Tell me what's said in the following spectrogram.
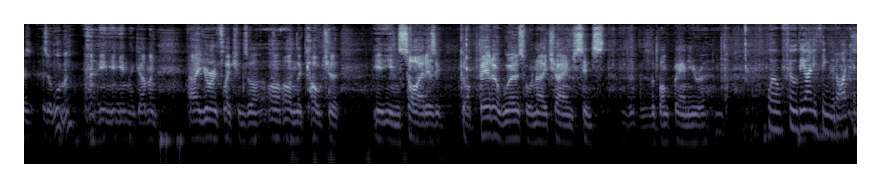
as, as a woman in, in the government, uh, your reflections on, on, on the culture inside? Has it got better, worse, or no change since the, the bonk ban era? Well, Phil, the only thing that I can.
